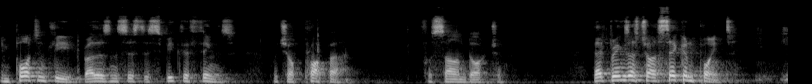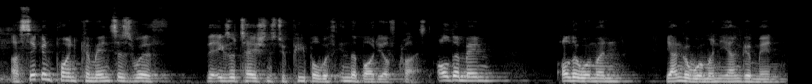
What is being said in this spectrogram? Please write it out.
Importantly, brothers and sisters, speak the things which are proper for sound doctrine. That brings us to our second point. Our second point commences with the exhortations to people within the body of Christ older men, older women, younger women, younger men.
